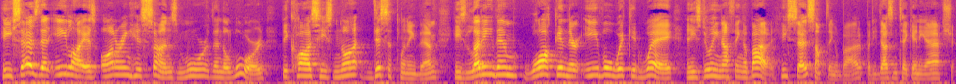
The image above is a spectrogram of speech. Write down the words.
He says that Eli is honoring his sons more than the Lord because he's not disciplining them. He's letting them walk in their evil, wicked way, and he's doing nothing about it. He says something about it, but he doesn't take any action.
